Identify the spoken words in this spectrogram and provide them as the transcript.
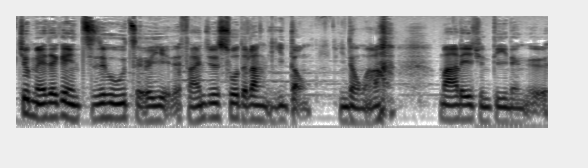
就没得跟你知乎者也的，反正就是说的让你懂，你懂吗？妈的一群低能儿。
